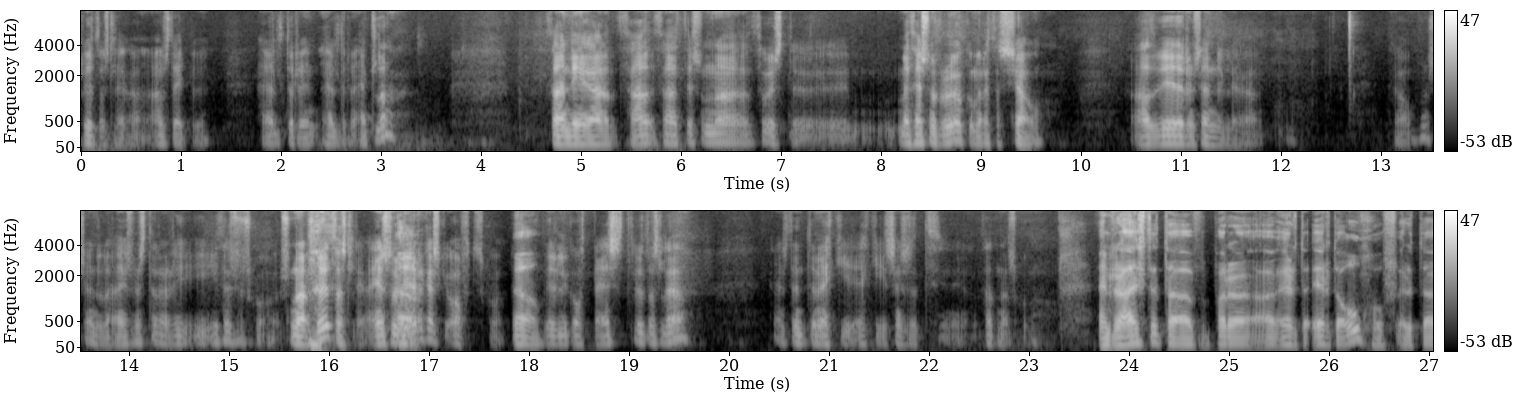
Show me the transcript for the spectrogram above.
hlutastlega af steipu heldur en, heldur en ella þannig að það, það er svona þú veist uh, með þessum rökum er hægt að sjá að við erum sennilega já, sennilega eins og mistarar í, í, í þessu sko svona hlutastlega eins og Já. við erum kannski oft sko Já. við erum líka oft best hlutastlega en stundum ekki, ekki sagt þarna sko En ræðist þetta af bara, er er þetta óhóf, er þetta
